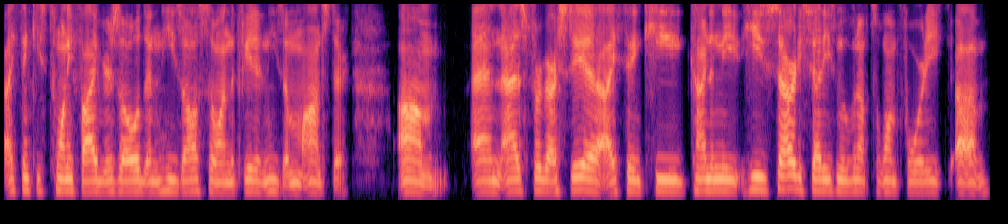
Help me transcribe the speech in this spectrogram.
I think he's 25 years old and he's also undefeated and he's a monster. Um, and as for Garcia, I think he kind of need. He's already said he's moving up to 140. Um,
